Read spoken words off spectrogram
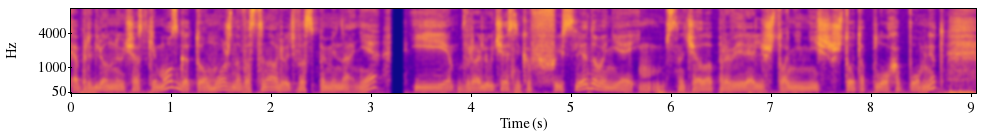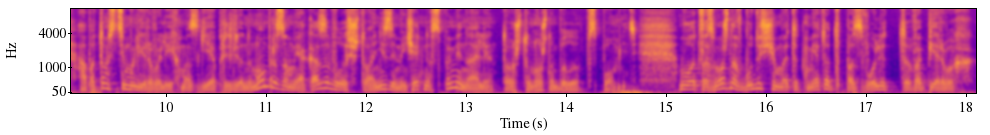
определенные участки мозга, то можно восстанавливать воспоминания, и брали участников исследования, сначала проверяли, что они не что-то плохо помнят, а потом стимулировали их мозги определенным образом, и оказывалось, что они замечательно вспоминали то, что нужно было вспомнить. Вот, возможно, в будущем этот метод позволит, во-первых,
